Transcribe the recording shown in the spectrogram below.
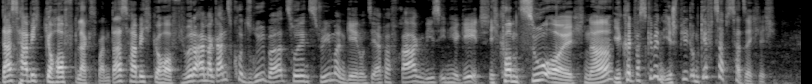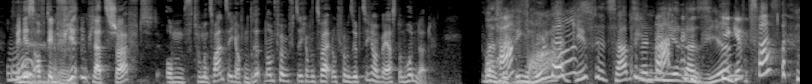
Das habe ich gehofft, Lachsmann. Das habe ich gehofft. Ich würde einmal ganz kurz rüber zu den Streamern gehen und sie einfach fragen, wie es ihnen hier geht. Ich komme zu euch, na? Ihr könnt was gewinnen. Ihr spielt um Giftsubs tatsächlich. Wenn ihr es auf den vierten Platz schafft, um 25, auf dem dritten um 50, auf dem zweiten um 75 und am ersten um 100. Was, wir kriegen 100 Gifted Subs, wenn wir hier rasieren? Hier gibt's was?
